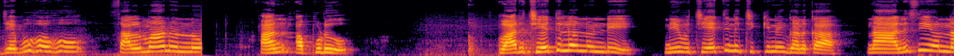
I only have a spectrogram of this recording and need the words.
జబుహోహు సల్మానును అన్ అప్పుడు వారి చేతిలో నుండి నీవు చేతిని చిక్కిన గనక నా అలసి ఉన్న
